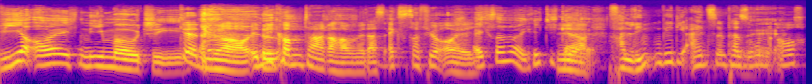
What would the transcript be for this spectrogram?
wir euch ein Emoji. Genau, in die Kommentare haben wir das extra für euch. Extra für euch, richtig geil. Ja. Verlinken wir die einzelnen Personen auch?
